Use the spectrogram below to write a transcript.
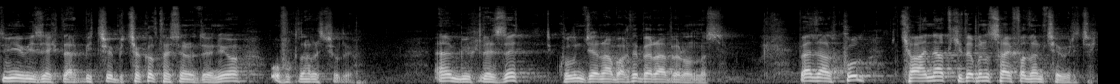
dünyevi zevkler bitiyor, bir çakıl taşına dönüyor, ufuklar açılıyor. En büyük lezzet kulun Cenab-ı Hak'la beraber olması. Velhâsıl kul kainat kitabının sayfalarını çevirecek.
